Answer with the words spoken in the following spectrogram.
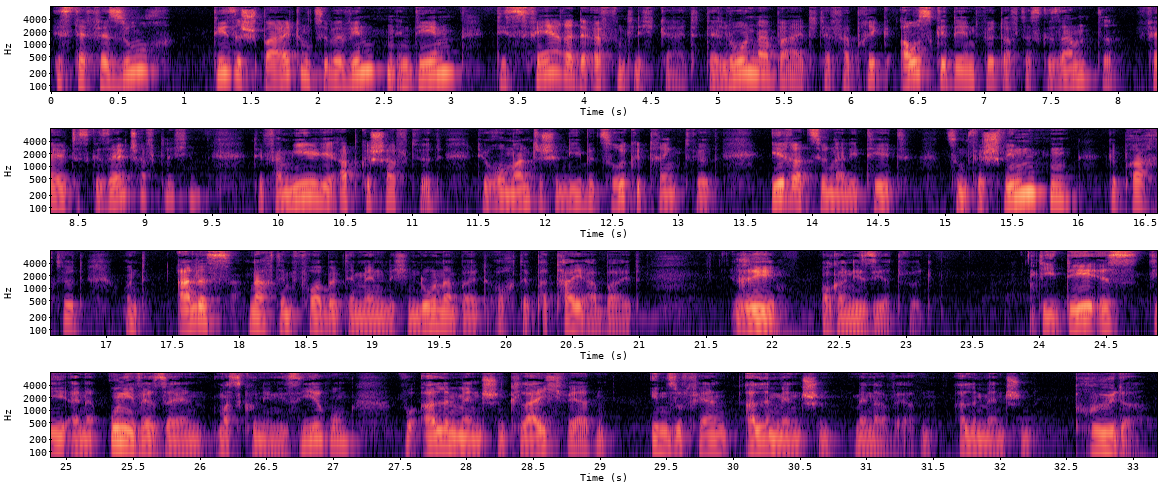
ist der Versuch, diese Spaltung zu überwinden, indem die Sphäre der Öffentlichkeit, der Lohnarbeit, der Fabrik ausgedehnt wird auf das gesamte Feld des Gesellschaftlichen, die Familie abgeschafft wird, die romantische Liebe zurückgedrängt wird, Irrationalität zum Verschwinden gebracht wird und alles nach dem Vorbild der männlichen Lohnarbeit, auch der Parteiarbeit, reorganisiert wird. Die Idee ist die einer universellen Maskulinisierung, wo alle Menschen gleich werden, insofern alle Menschen Männer werden, alle Menschen Brüder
